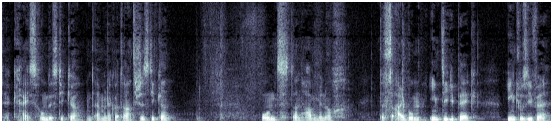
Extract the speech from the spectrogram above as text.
der kreisrunde Sticker und einmal der quadratische Sticker. Und dann haben wir noch das Album im Digipack inklusive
